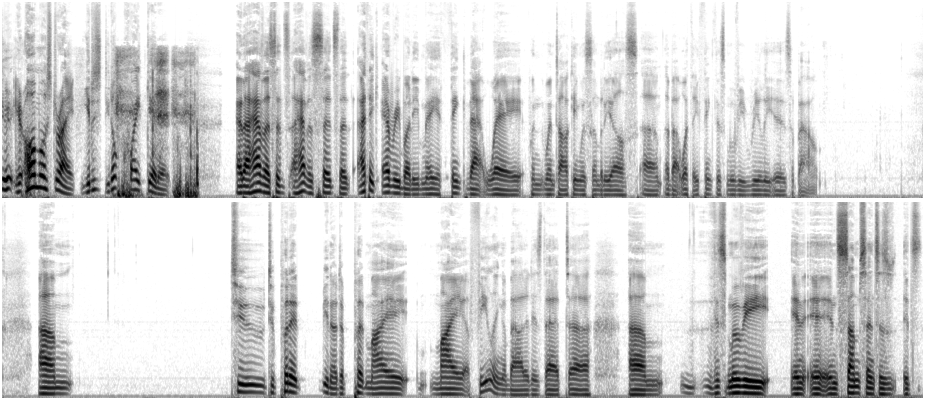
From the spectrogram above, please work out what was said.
you're, you're almost right. You just you don't quite get it." And I have a sense I have a sense that I think everybody may think that way when when talking with somebody else um, about what they think this movie really is about. Um, to to put it, you know, to put my my feeling about it is that uh, um, th- this movie, in in some senses, it's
